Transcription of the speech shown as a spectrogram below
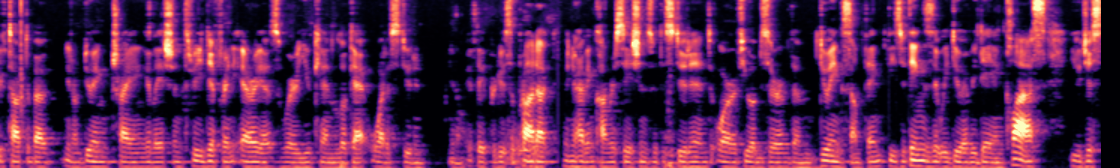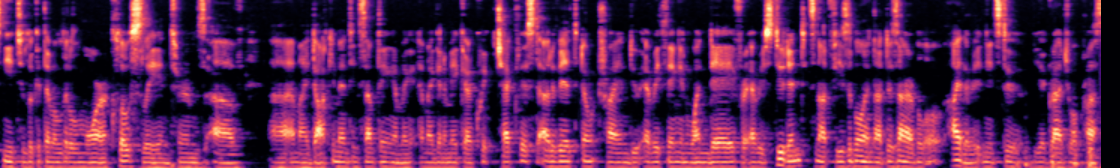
We've talked about, you know, doing triangulation, three different areas where you can look at what a student, you know, if they produce a product, when you're having conversations with the student, or if you observe them doing something. These are things that we do every day in class. You just need to look at them a little more closely in terms of uh, am I documenting something? Am I, am I going to make a quick checklist out of it? Don't try and do everything in one day for every student. It's not feasible and not desirable either. It needs to be a gradual process.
